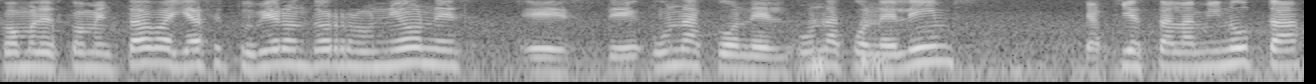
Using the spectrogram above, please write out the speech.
como les comentaba, ya se tuvieron dos reuniones, este, una, con el, una con el IMSS, que aquí está la minuta,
